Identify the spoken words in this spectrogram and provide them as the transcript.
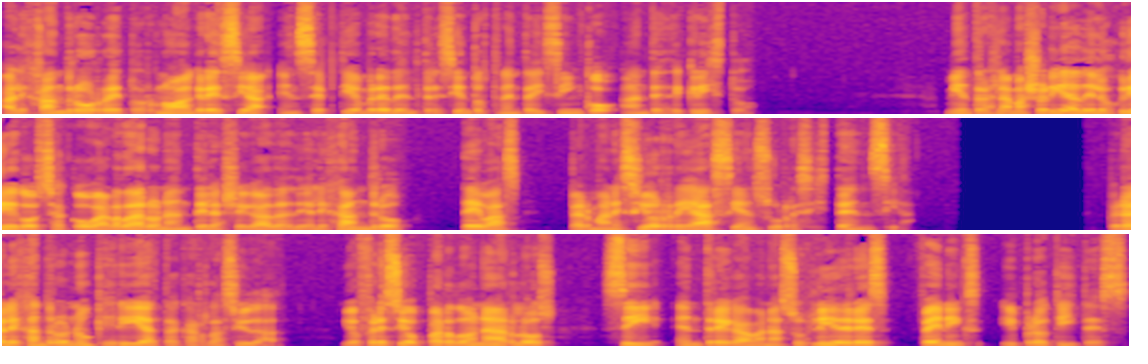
Alejandro retornó a Grecia en septiembre del 335 a.C. Mientras la mayoría de los griegos se acobardaron ante la llegada de Alejandro, Tebas permaneció reacia en su resistencia. Pero Alejandro no quería atacar la ciudad y ofreció perdonarlos si entregaban a sus líderes Fénix y Protites.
